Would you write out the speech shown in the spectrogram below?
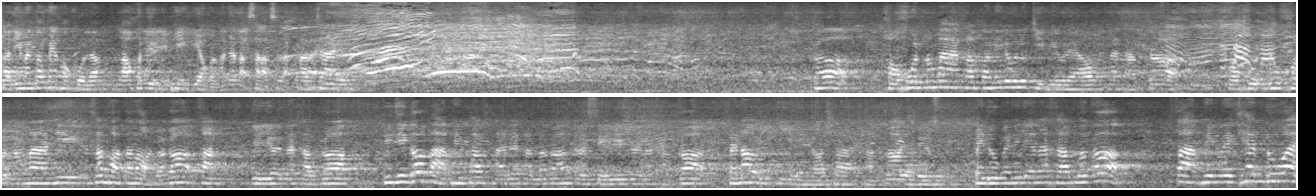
ตอนนี้มันต้องเป็นของคุณแล้ว เราคนอื่นนี่เพลงเดียวกันก็จะแบบสลับสลับกันตามไปใจก็ขอบคุณมากๆครับตอนนี้ก็ไม่รู้กี่วิวแล้วนะครับ ก็ขอบคุณทุกคนมากๆที่ support ตลอดแล้วก็ฟังเยอะๆนะครับ ก็จริงๆก็ฝากเพลงภาพท้ายด้วยครับแล้วก็เออซีรีส์ด้วยนะครับ ก็ Final EP เลยแล้วใช่ครับก็อย่าลืมไปดูกันเยอะๆนะครับ แล้วก็ฝากเพลงเลแคนด้วย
